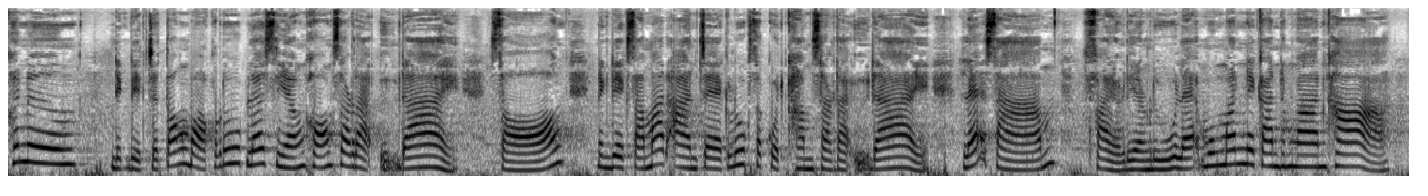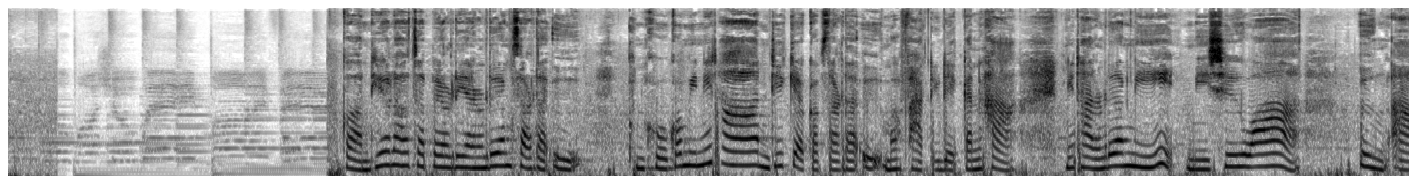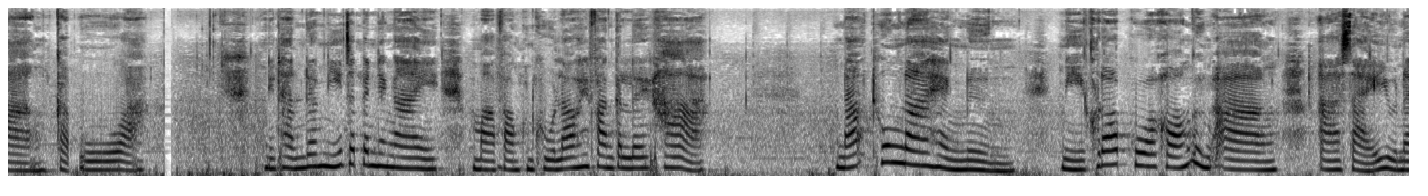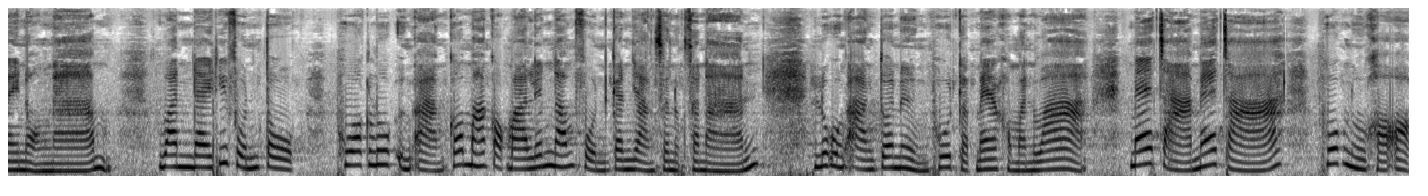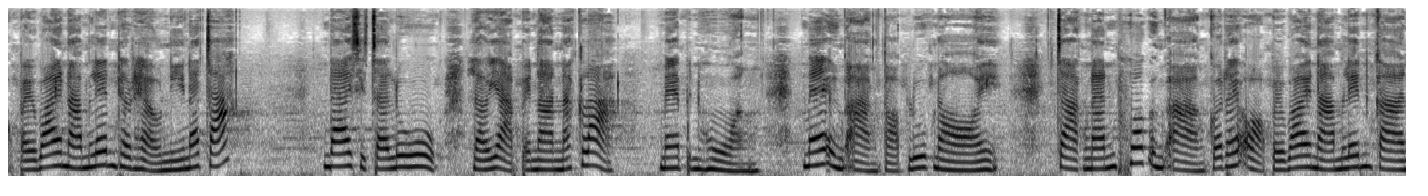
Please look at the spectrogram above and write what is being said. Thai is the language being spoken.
ข้อ 1. เด็กๆจะต้องบอกรูปและเสียงของสระอึได้ 2. เด็กๆสามารถอ่านแจกลูกสะกดคำสระอึได้ และ 3. ฝ่ายเรียนรู้และมุ่งมั่นในการทำงานค่ะ ก่อนที่เราจะไปเรียนเรื่องสระอึ คุณครูก็มีนิทานที่เกี่ยวกับสระอึมาฝากเด็กๆกันค่ะ นิทานเรื่องนี้มีชื่อว่าอึ่งอ่างกับวัว นิทานเรื่องนี้จะเป็นยังไง มาฟังคุณครูเล่าให้ฟังกันเลยค่ะ ณ ทุ่งนาแห่งหนึ่ง มีครอบครัวของอึ่งอ่าง อาศัยอยู่ในหนองน้ำ วันใดที่ฝนตก พวกลูกอึ่งอ่างก็มักออกมาเล่นน้ำฝนกันอย่างสนุกสนาน ลูกอึ่งอ่างตัวหนึ่งพูดกับแม่ของมันว่า แม่จ๋าแม่จ๋าพวกหนูขอออกไปว่ายน้ำเล่นแถวๆนี้นะจ๊ะ ได้สิจ้าลูก แล้วอย่าไปนานนักล่ะ แม่เป็นห่วง แม่อึ่งอ่างตอบลูกน้อย จากนั้นพวกอึ่งอ่างก็ได้ออกไปว่ายน้ำเล่นกัน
